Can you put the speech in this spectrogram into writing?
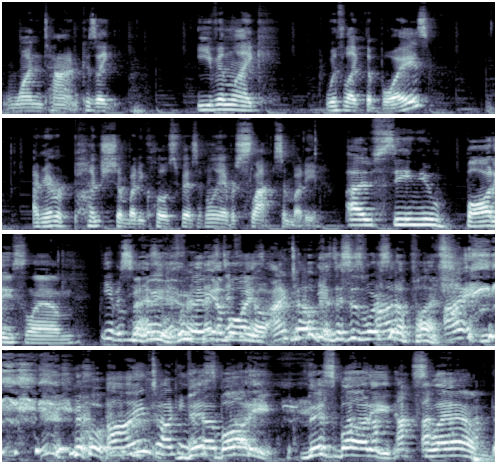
one time. Because like, even like with like the boys, I've never punched somebody close fist. I've only ever slapped somebody. I've seen you body slam Yeah, but see, many, that's many That's a though. I'm no, talking because this is worse than a punch. I, no, I'm talking about this about body, this body slammed.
